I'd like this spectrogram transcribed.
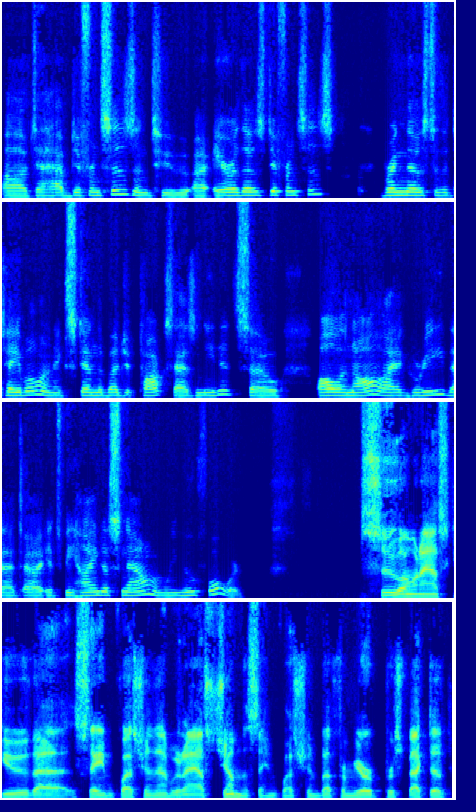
uh, to have differences and to uh, air those differences, bring those to the table, and extend the budget talks as needed. So, all in all, I agree that uh, it's behind us now and we move forward. Sue, I want to ask you the same question. Then I'm going to ask Jim the same question. But from your perspective,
